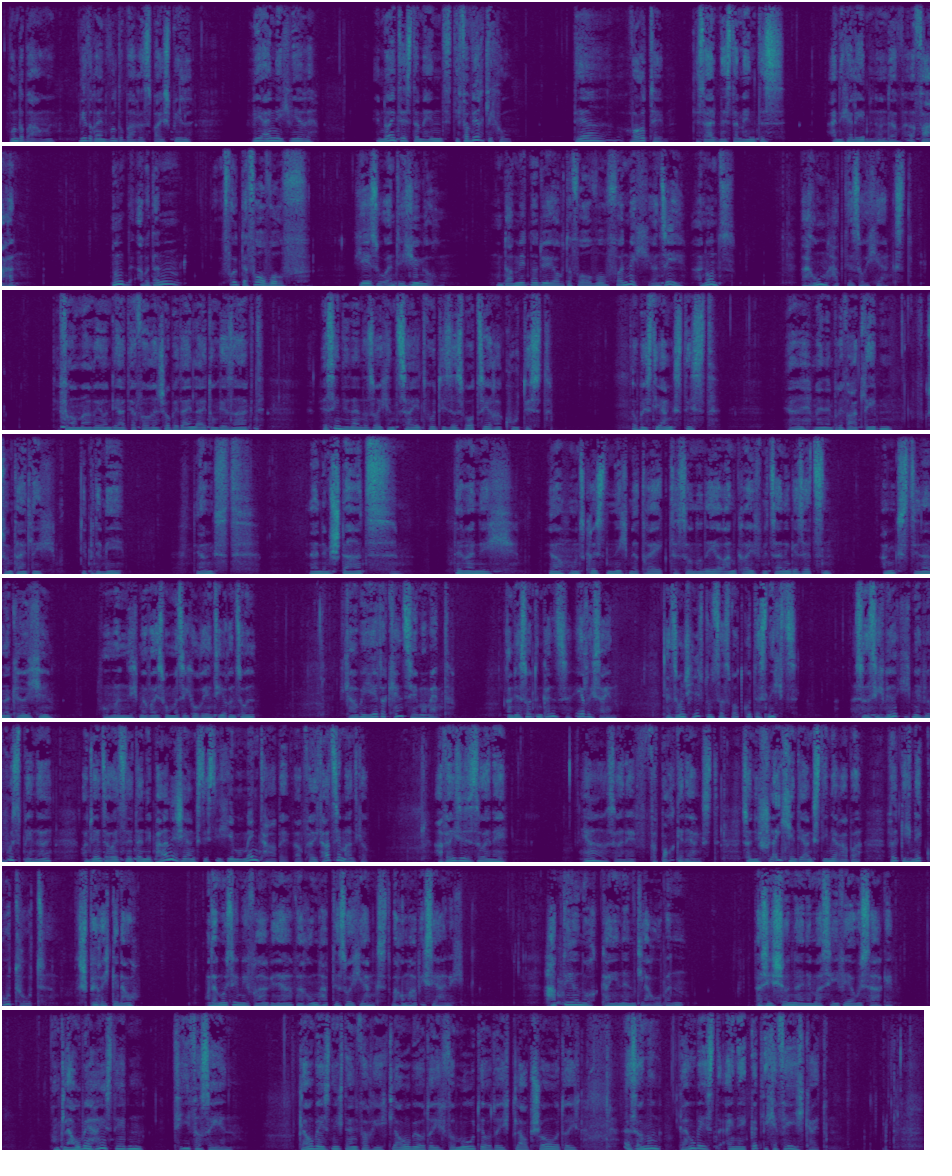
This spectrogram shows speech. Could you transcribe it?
Wunderbar, wieder ein wunderbares Beispiel, wie eigentlich wir im Neuen Testament die Verwirklichung der Worte des Alten Testamentes eigentlich erleben und erfahren. Nun, aber dann folgt der Vorwurf Jesu an die Jünger und damit natürlich auch der Vorwurf an mich, an Sie, an uns. Warum habt ihr solche Angst? Die Frau Marion, die hat ja vorhin schon bei der Einleitung gesagt, wir sind in einer solchen Zeit, wo dieses Wort sehr akut ist. Ob es die Angst ist, ja, in meinem Privatleben, gesundheitlich, Epidemie, die Angst in einem Staat, der eigentlich ja, uns Christen nicht mehr trägt, sondern eher angreift mit seinen Gesetzen. Angst in einer Kirche, wo man nicht mehr weiß, wo man sich orientieren soll. Ich glaube, jeder kennt sie im Moment. Und wir sollten ganz ehrlich sein. Denn sonst hilft uns das Wort Gottes nichts. Also, dass ich wirklich mir bewusst bin, ne? Und wenn es auch jetzt nicht eine panische Angst ist, die ich im Moment habe, vielleicht hat sie mancher, aber vielleicht ist es so eine, ja, so eine verborgene Angst, so eine schleichende Angst, die mir aber wirklich nicht gut tut. Das spüre ich genau. Und da muss ich mich fragen, ja, warum habt ihr solche Angst? Warum habe ich sie eigentlich? Habt ihr noch keinen Glauben? Das ist schon eine massive Aussage. Und Glaube heißt eben tiefer sehen. Glaube ist nicht einfach ich glaube oder ich vermute oder ich glaube schon oder ich, äh, sondern Glaube ist eine göttliche Fähigkeit,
